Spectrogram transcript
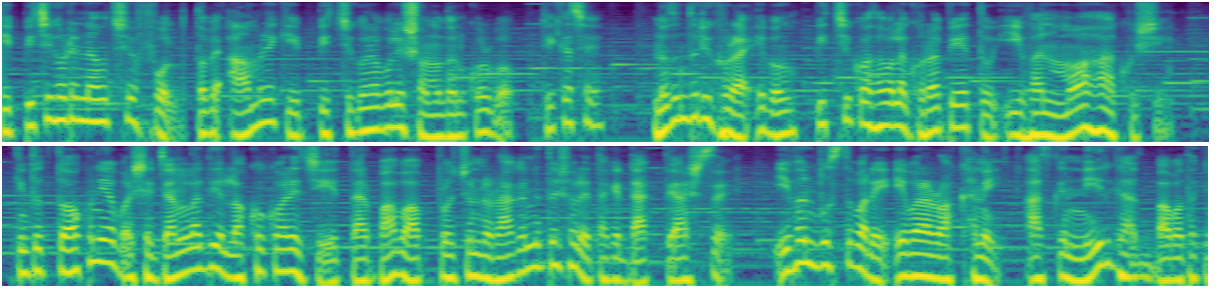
এই পিচি ঘোড়ার নাম হচ্ছে ফুল, তবে আমরা কি পিচ্ছি ঘোড়া বলে সম্বোধন করব, ঠিক আছে? নতুন দুটি ঘোড়া এবং পিচ্ছি কথা বলা ঘোড়া পেয়ে তো ইভান মহা খুশি। কিন্তু তখনই আবার সে জানালা দিয়ে লক্ষ্য করে যে তার বাবা প্রচণ্ড রাগান্বিত স্বরে তাকে ডাকতে আসছে। ইভান বুঝতে পারে এবার আর রক্ষা নেই, আজকে নির্ঘাত বাবা তাকে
